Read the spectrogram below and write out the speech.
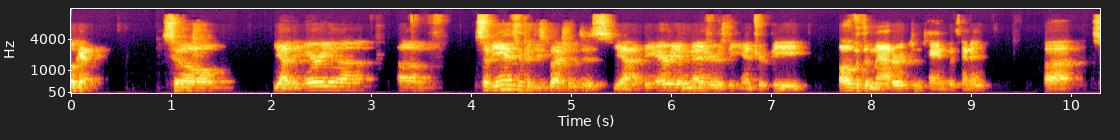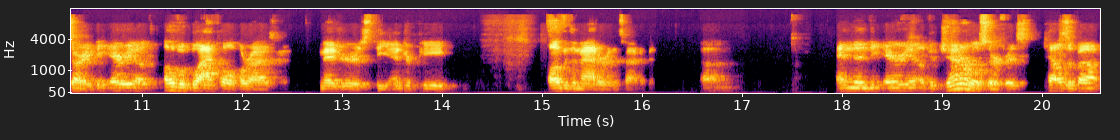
Okay, so yeah, the area of, so the answer to these questions is, yeah, the area measures the entropy of the matter contained within it. Uh, sorry, the area of a black hole horizon measures the entropy of the matter inside of it. Um, and then the area of a general surface tells about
